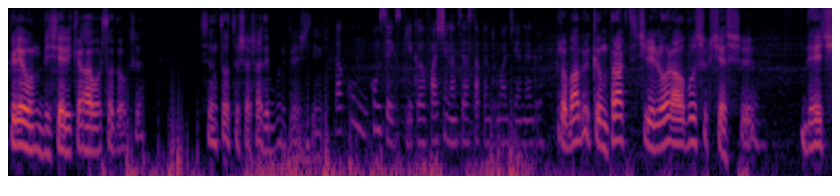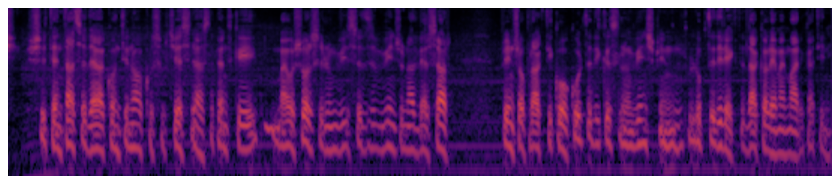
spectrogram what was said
greu în biserica ortodoxă, sunt totuși așa de buni creștini. Dar cum, cum se explică fascinația asta pentru magia neagră? Probabil că în practicile lor au avut succes și deci și tentația de a continua cu succesele astea, pentru că e mai ușor să-l învingi, să învingi un adversar printr-o practică ocultă decât să-l învingi prin luptă directă, dacă le e mai mare ca tine.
